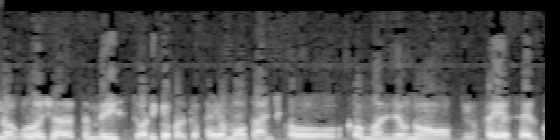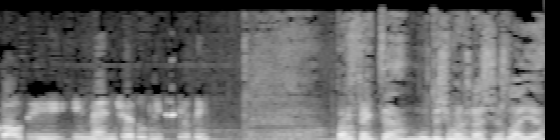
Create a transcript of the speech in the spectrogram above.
una golejada també històrica perquè feia molts anys que el, que el Manlleu no, no feia set gols i, i menys a domicili. Perfecte, moltíssimes gràcies, Laia.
